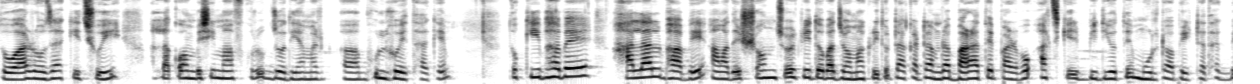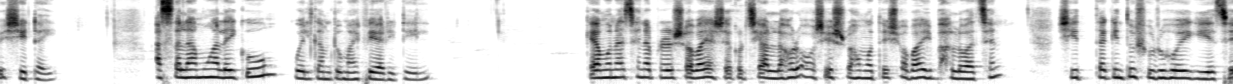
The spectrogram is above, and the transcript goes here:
দোয়া, রোজা কিছুই আল্লাহ কম বেশি মাফ করুক যদি আমার ভুল হয়ে থাকে। তো কীভাবে হালালভাবে আমাদের সঞ্চয়কৃত বা জমাকৃত টাকাটা আমরা বাড়াতে পারব? আজকের ভিডিওতে মূল টপিকটা থাকবে সেটাই। আসসালামু আলাইকুম, welcome to my fairy tale কেমন আছেন আপনারা সবাই? আশা করছি আল্লাহর অশেষ রহমতে সবাই ভালো আছেন। শীতটা কিন্তু শুরু হয়ে গিয়েছে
